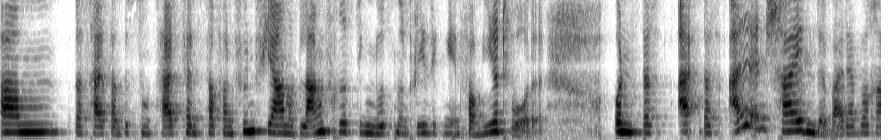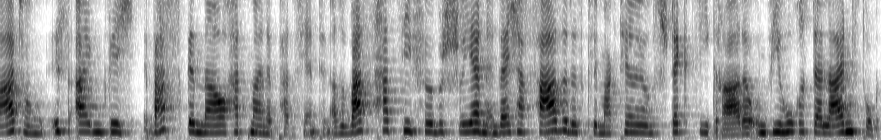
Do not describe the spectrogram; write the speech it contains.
ähm, das heißt dann bis zum Zeitfenster von fünf Jahren und langfristigen Nutzen und Risiken informiert wurde. Und das, das Allentscheidende bei der Beratung ist eigentlich, was genau hat meine Patientin? Also was hat sie für Beschwerden? In welcher Phase des Klimakteriums steckt sie gerade? Und wie hoch ist der Leidensdruck?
